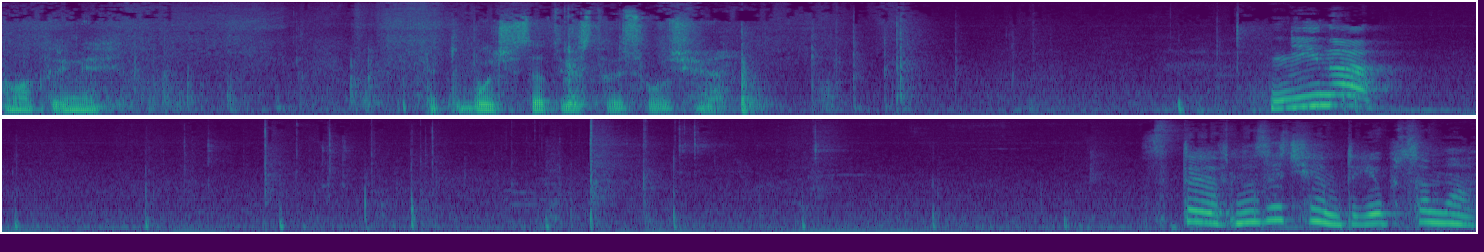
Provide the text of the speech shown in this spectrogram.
Ну, Вот, примерь. Это больше соответствует случаю. Нина! Стеф, ну зачем ты? Я бы сама.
